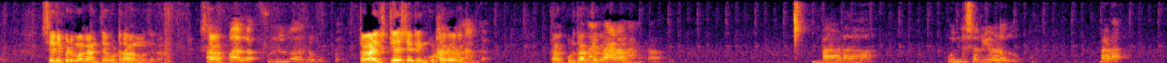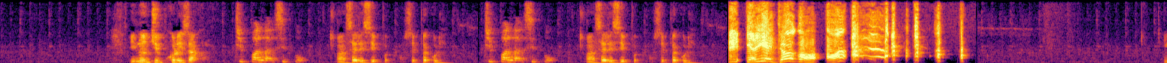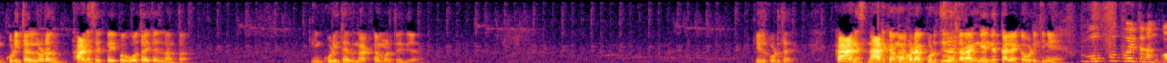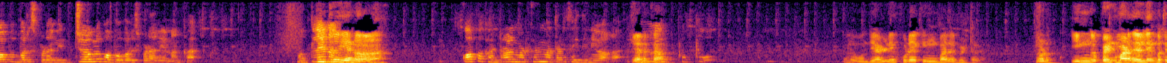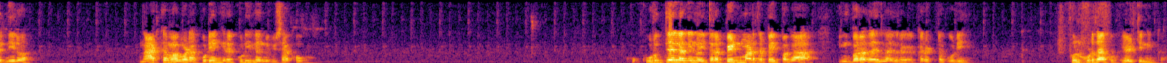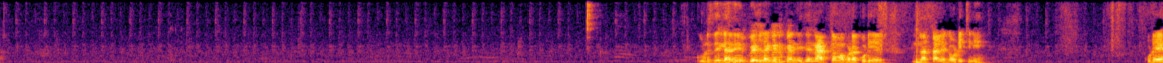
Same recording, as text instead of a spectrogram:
ಸರಿ ಬಿಡು ಮಗ ಅಂತ ಹೇಳ್ಬಿಟ್ಟು ತಗೊಂಬಂದೆ ನಾನು. ತಗ. ಸ್ವಲ್ಪ ಅಲ್ಲ ಫುಲ್ ಅದ್ರ ಉಪ್ಪು. ತಗ ಇಷ್ಟೇ ಅಷ್ಟೇ ಹಿಂಗ್ ಕುಡ್ದಾಗ ಬೇಡ ನಂಕ. ತಗ ಕುಡ್ದಾಗ ತಗ. ಬೇಡ ನಂಕ. ಬೇಡ. ಒಂದು ಸರಿ ಹೇಳೋದು. ಬೇಡ. ಇನ್ನೊಂದು ಚಿಪ್ ಕುಡಿ ಸಾಕು. ಚಿಪ್ಪಲ್ಲ ಸಿಪ್ಪು. ಹಾಂ ಸರಿ ಸಿಪ್ಪು. ಸಿಪ್ಪೆ ಕುಡಿ. ಚಿಪ್ಪಲ್ಲ ಸಿಪ್ಪು. ಹಾಂ ಸರಿ ಸಿಪ್ಪು. ಸಿಪ್ಪೆ ಕುಡಿ. ಹಿಂಗ್ ಕುಡಿತಾ ಇಲ್ಲ ನೋಡೋದು ಕಾಣಿಸ್ತೈತೆ ಪೈಪ ಓದ್ತಾಯ್ತಾ ಇಲ್ಲ ಅಂತ ಹಿಂಗೆ ಕುಡಿತಾ ಇಲ್ಲ ನಾಟಕ ಮಾಡ್ತಾ ಇದೀಯ ಎಲ್ಲಿ ಕುಡ್ತೆ ಕಾಣಿಸ್ ನಾಟಕ ಮಾಡ್ಬೇಡ ಕುಡ್ದಿರೋ ತರ ಹಂಗೆ ಹಂಗೆ ತಲೆಕ ಹೊಡಿತೀನಿ. ಉಪ್ಪು ಉಪ್ಪು ಐತೆ ನಂಗೆ ಕೋಪ ಬರಿಸ್ಬಿಡ ನಿಜವಾಗ್ಲೂ ಕೋಪ ಬರಿಸ್ಬಿಡ ನೀನು ನಂಗೆ. ಮೊದ್ಲೇ ಇದ್ರು ಏನು? ಕೋಪ ಕಂಟ್ರೋಲ್ ಮಾಡ್ಕೊಂಡು ಮಾತಾಡ್ತಾ ಇದ್ದೀನಿ ಇವಾಗ. ಏನಕ್ಕ? ಸುಮ್ನೆ ಉಪ್ಪು ಉಪ್ಪು. ಒಂದ್ ಎಳ್ನೀರು ಕುಡಿಯಕ್ಕೆ ಹಿಂಗ್ ಬಾಧೆ ಬೀಳ್ತವೆ. ನೋಡು ಹಿಂಗ್ ಬೆಂಡ್ ಮಾಡಿದ್ರೆ ಎಳ್ನೀರು ಬರ್ತೈತೆ ನೀರು. ನಾಟಕ ಮಾಡಬೇಡ ಕುಡಿಯಂಗಿರ ಕುಡಿ ನಾನು ಬಿಸಾಕ್ ಹೋಗು. ಕು- ಕುಡ್ದೇ ಇಲ್ಲ ನೀನು ಈ ತರ ಬೆಂಡ್ ಮಾಡಿದ್ರೆ ಪೈಪಾಗ ಹಿಂಗ್ ಬರೋದೇ ಇಲ್ಲ ಇದ್ರಾಗ. ಕರೆಕ್ಟಾಗಿ ಕುಡಿ. ಫುಲ್ ಕುಡ್ದಾಕು ಹೇಳ್ತೀನಿ ನಿಂಕ ಕುಡ್ದಿಲ್ಲ ನೀವು ಬೆಳ್ಳಗೆ ಹಿಡ್ಕೊಂಡಿದ್ದೆ. ನಾಟಕ ಮಾಡಬೇಡ, ಕುಡಿ. ಇಲ್ಲ ತಲೆಗೆ ಹೊಡಿತೀನಿ. ಕುಡಿ.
